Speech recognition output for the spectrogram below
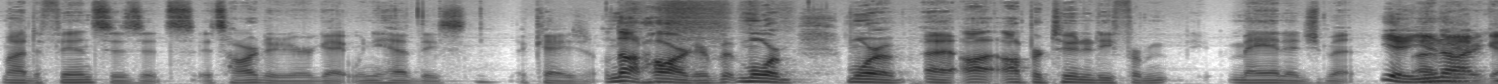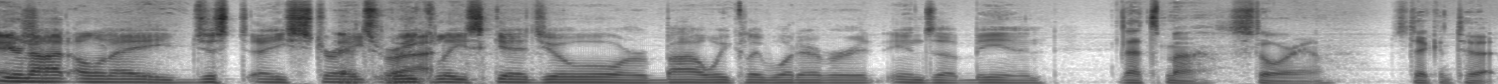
my defense is it's it's harder to irrigate when you have these occasional not harder but more more uh, opportunity for management Yeah, you're not irrigation. you're not on a just a straight That's right. weekly schedule or bi-weekly whatever it ends up being. that's my story i'm sticking to it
